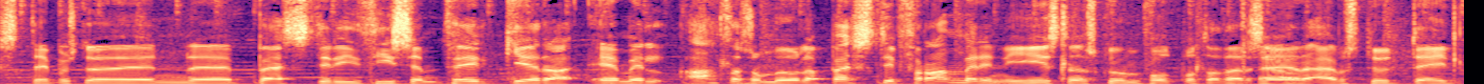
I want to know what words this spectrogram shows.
Steipustöðin eh, bestir í því sem þeir gera. Emil Allarsson mögulega besti frammerinn í íslenskum að segja Já. er efstu deild.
